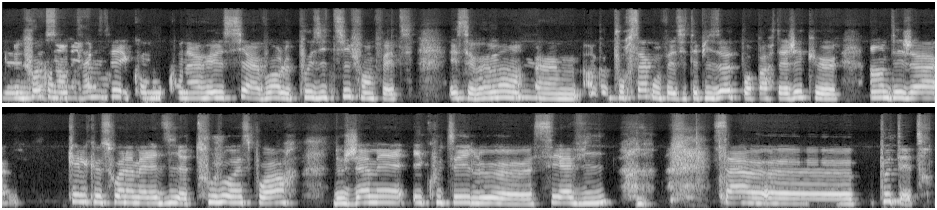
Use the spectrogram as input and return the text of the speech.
Une fois qu'on en est passé et qu'on, a réussi à avoir le positif en fait. Et c'est vraiment mm. euh, un peu pour ça qu'on fait cet épisode, pour partager que, un, déjà, quelle que soit la maladie, il y a toujours espoir de jamais écouter le euh, c'est à vie. ça, euh, peut-être.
